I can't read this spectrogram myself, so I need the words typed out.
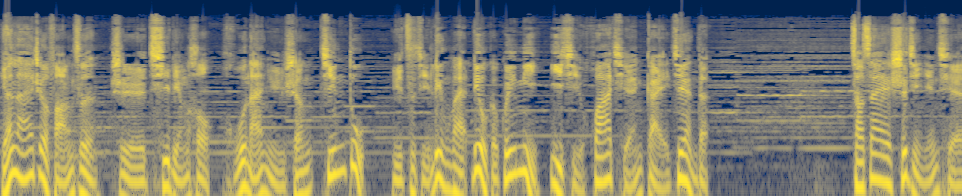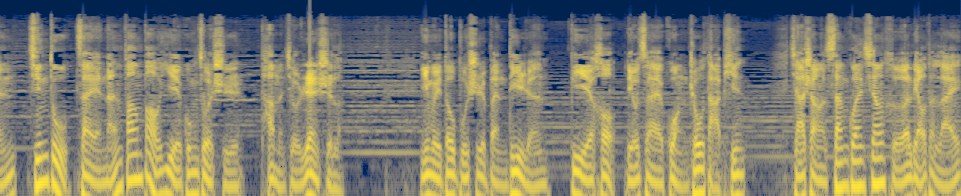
原来这房子是七零后湖南女生金杜与自己另外六个闺蜜一起花钱改建的。早在十几年前，金度在南方报业工作时，他们就认识了。因为都不是本地人，毕业后留在广州打拼，加上三观相合，聊得来，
